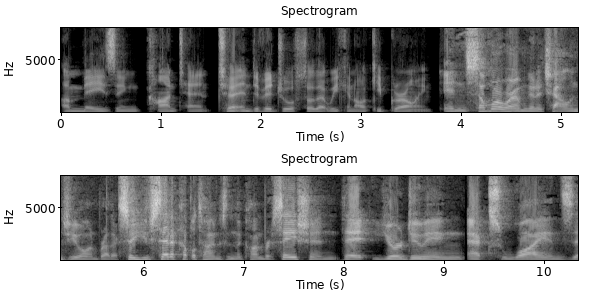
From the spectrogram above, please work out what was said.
amazing content to individuals so that we can all keep growing. And somewhere where I'm going to challenge you on, brother. So you've said a couple times in the conversation that that you're doing X, Y, and Z,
